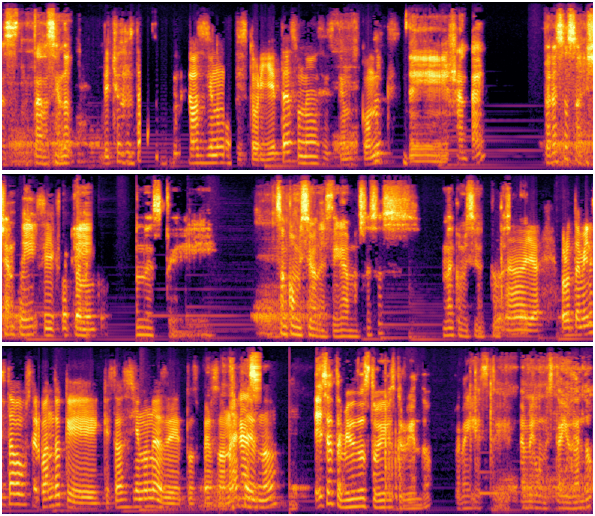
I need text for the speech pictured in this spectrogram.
Estaba haciendo. De hecho, sí estabas, haciendo unas historietas, unas, este, unos cómics. De Shantae. Pero esos son Shantae. Sí, exactamente. son, este, son comisiones, digamos. Esos una comisión. Ah, ya. Pero también estaba observando que, que estabas haciendo unas de tus personajes, ¿no? Esa también lo estoy escribiendo. Por ahí este amigo me está ayudando.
